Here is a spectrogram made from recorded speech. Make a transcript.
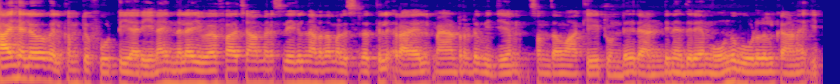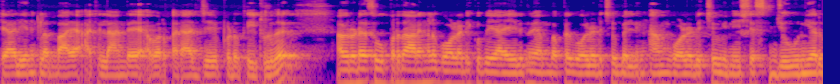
Hi hello welcome to footy arena ഇന്നലെ യു എഫ് ചാമ്പ്യൻസ് ലീഗിൽ നടന്ന മത്സരത്തിൽ റയൽ മാഡ്രിഡ് വിജയം സ്വന്തമാക്കിയിട്ടുണ്ട്. രണ്ടിനെതിരെ മൂന്ന് ഗോളുകൾക്കാണ് ഇറ്റാലിയൻ ക്ലബ്ബായ അറ്റലാന്റെ അവർ പരാജയപ്പെടുത്തിയിട്ടുള്ളത്. അവരുടെ സൂപ്പർ താരങ്ങൾ ഗോളടിക്കുകയായിരുന്നു. എംബപ്പെ ഗോളടിച്ചു ബെല്ലിംഗ്ഹാം ഗോളടിച്ചു വിനീഷ്യസ് ജൂനിയർ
